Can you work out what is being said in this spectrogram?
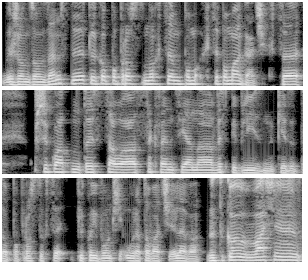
rządzą zemsty, tylko po prostu no, chcę, pom chcę pomagać, chcę przykład, no to jest cała sekwencja na Wyspie Blizn, kiedy to po prostu chce tylko i wyłącznie uratować Lewa. No tylko właśnie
